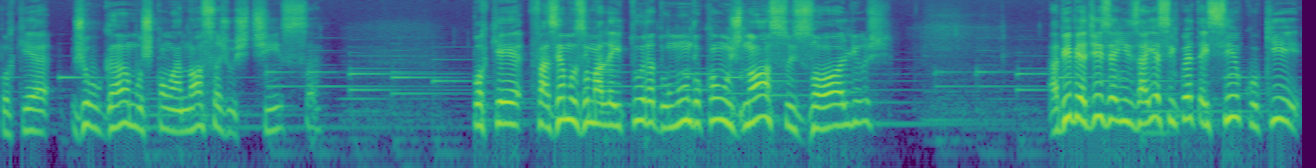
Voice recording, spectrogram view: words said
porque julgamos com a nossa justiça, porque fazemos uma leitura do mundo com os nossos olhos. A Bíblia diz em Isaías 55 que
